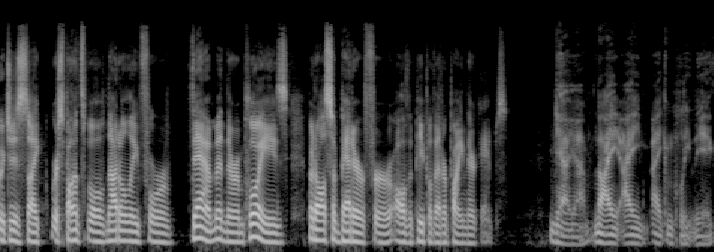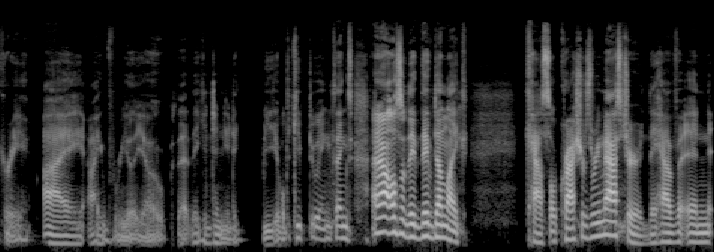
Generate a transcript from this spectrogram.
which is like responsible not only for them and their employees, but also better for all the people that are playing their games. Yeah, yeah. No, I, I, I completely agree. I I really hope that they continue to be able to keep doing things. And also they've they've done like Castle Crashers Remastered. They have an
